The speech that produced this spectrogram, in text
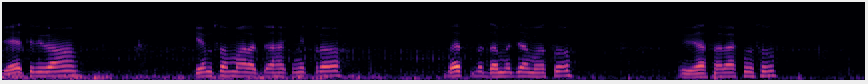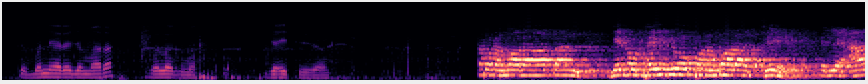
જય શ્રી રામ. કેમ છો મારા ચાહક મિત્ર? બસ બધા મજામાં છો? એવી આશા રાખું છું તો બને રહેજો મારા વલગમાં. જય શ્રી રામ. પણ અમારા હતા જેનો થઈ ગયો પણ અમારા જ છે. એટલે આ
